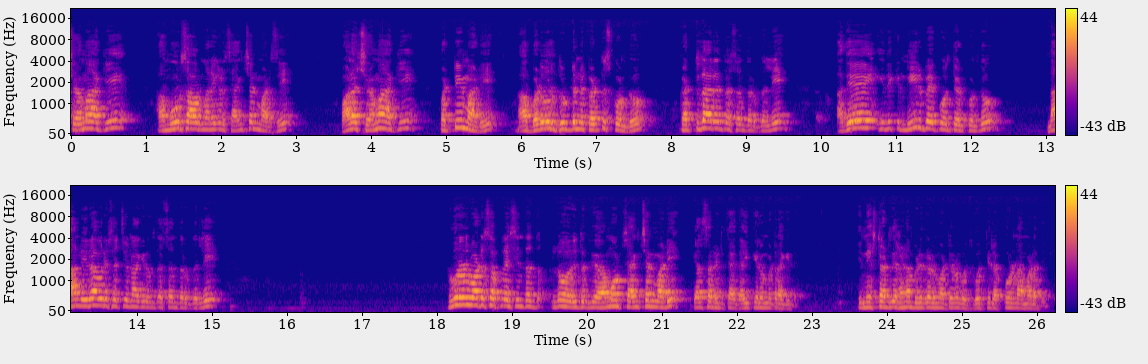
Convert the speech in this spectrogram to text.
ಶ್ರಮ ಹಾಕಿ ಆ ಮೂರು ಸಾವಿರ ಮನೆಗಳು ಸ್ಯಾಂಕ್ಷನ್ ಮಾಡಿಸಿ ಭಾಳ ಶ್ರಮ ಹಾಕಿ ಪಟ್ಟಿ ಮಾಡಿ ಆ ಬಡವರು ದುಡ್ಡನ್ನು ಕಟ್ಟಿಸ್ಕೊಂಡು ಕಟ್ಟಿದ್ದಾರೆ ಅಂತ ಸಂದರ್ಭದಲ್ಲಿ ಅದೇ ಇದಕ್ಕೆ ನೀರು ಬೇಕು ಅಂತ ಹೇಳ್ಕೊಂಡು ನಾನು ನೀರಾವರಿ ಸಚಿವನಾಗಿರುವಂಥ ಸಂದರ್ಭದಲ್ಲಿ ರೂರಲ್ ವಾಟರ್ ಸಪ್ಲೈಸಿಂದ ಲೋ ಇದಕ್ಕೆ ಅಮೌಂಟ್ ಸ್ಯಾಂಕ್ಷನ್ ಮಾಡಿ ಕೆಲಸ ನಡೀತಾ ಇದೆ, ಐದು ಕಿಲೋಮೀಟರ್ ಆಗಿದೆ. ಇನ್ನೆಷ್ಟು ಅಡ್ಗೆ ಹಣ ಬಿಡುಗಡೆ ಮಾಡಿರೋ ಗೊತ್ತು ಗೊತ್ತಿಲ್ಲ, ಪೂರ್ಣ ಮಾಡೋದಕ್ಕೆ.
